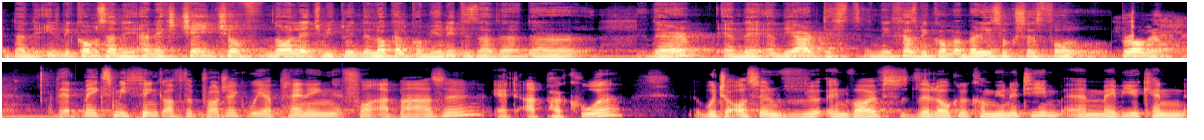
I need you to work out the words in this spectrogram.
that it becomes an, an exchange of knowledge between the local communities that are, that are there and the, and the artists. And it has become a very successful program. That makes me think of the project we are planning for Art Basel at Art Parcours, which also inv involves the local community. Uh, maybe you can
